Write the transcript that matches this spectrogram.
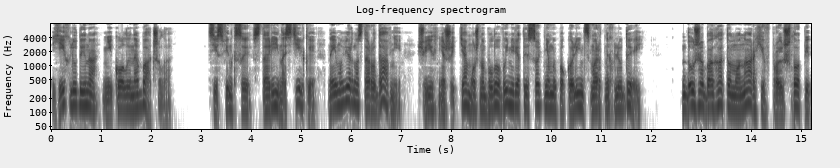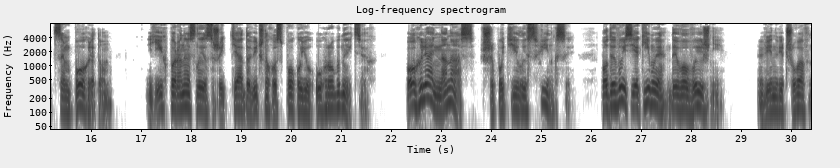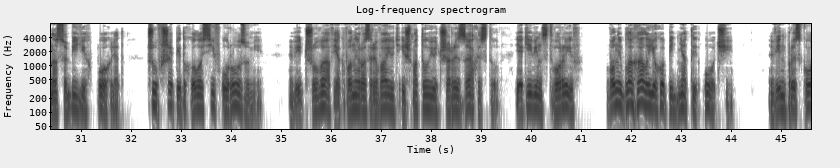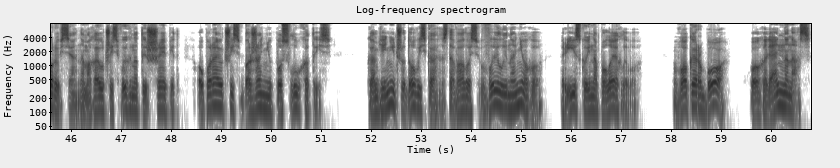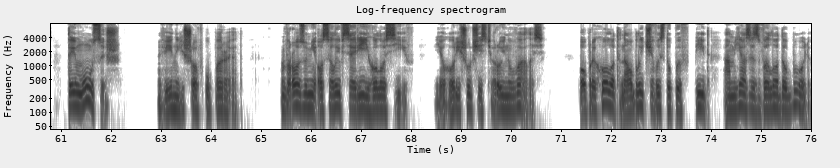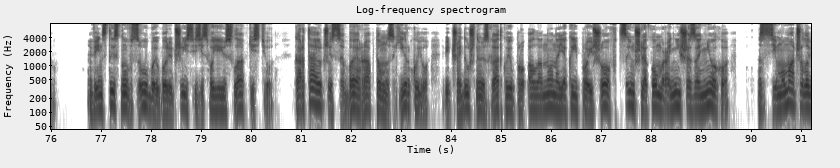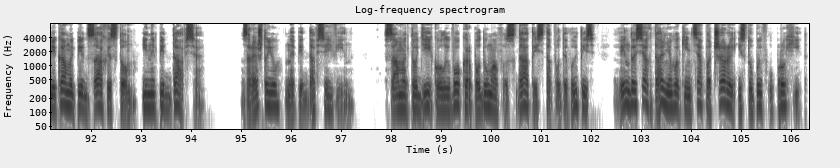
Їх людина ніколи не бачила. Ці сфінкси старі настільки, неймовірно стародавні, що їхнє життя можна було виміряти сотнями поколінь смертних людей. Дуже багато монархів пройшло під цим поглядом, їх перенесли з життя до вічного спокою у гробницях. Поглянь на нас, шепотіли сфінкси, подивись, які ми дивовижні. Він відчував на собі їх погляд, чув шепіт голосів у розумі, відчував, як вони розривають і шматують шари захисту, які він створив. Вони благали його підняти очі. Він прискорився, намагаючись вигнати шепіт, опираючись бажанню послухатись. Кам'яні чудовиська, здавалось, вили на нього різко і наполегливо. Вокербо, поглянь на нас, ти мусиш. Він йшов уперед. В розумі оселився рій голосів, його рішучість руйнувалась. Попри холод, на обличчі виступив під, а м'язи звело до болю. Він стиснув зуби, борючись зі своєю слабкістю, картаючи себе раптом з гіркою, відчайдушною згадкою про Аланона, який пройшов цим шляхом раніше за нього, з сімома чоловіками під захистом, і не піддався. Зрештою, не піддався й він. Саме тоді, коли Вокер подумав здатись та подивитись, він досяг дальнього кінця печери і ступив у прохід.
